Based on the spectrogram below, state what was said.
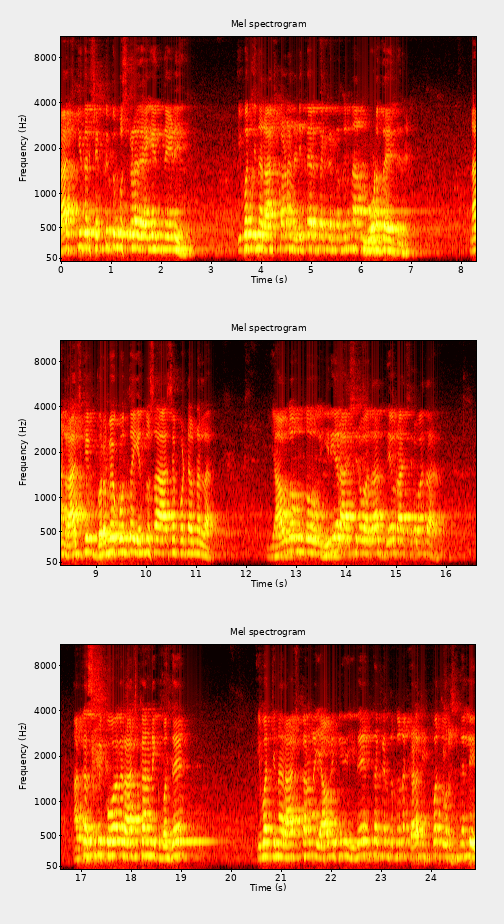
ರಾಜಕೀಯದ ಶಕ್ತಿ ತುಂಬಿಸ್ಕೊಳ್ಳೋದು ಹೇಗೆ ಅಂತ ಹೇಳಿ ಇವತ್ತಿನ ರಾಜಕಾರಣ ನಡೀತಾ ಇರತಕ್ಕಂಥದ್ದನ್ನು ನಾನು ನೋಡ್ತಾ ಇದ್ದೇನೆ. ನಾನು ರಾಜಕೀಯಕ್ಕೆ ಬರಬೇಕು ಅಂತ ಎಂದು ಸಹ ಆಸೆ ಪಟ್ಟವನಲ್ಲ. ಯಾವುದೋ ಒಂದು ಹಿರಿಯರ ಆಶೀರ್ವಾದ, ದೇವರ ಆಶೀರ್ವಾದ. ಆಕಸ್ಮಿಕವಾಗಿ ರಾಜಕಾರಣಕ್ಕೆ ಬಂದೆ. ಇವತ್ತಿನ ರಾಜಕಾರಣ ಯಾವ ರೀತಿ ಇದೆ ಅಂತಕ್ಕಂಥದ್ದನ್ನು ಕಳೆದ ಇಪ್ಪತ್ತು ವರ್ಷದಲ್ಲಿ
